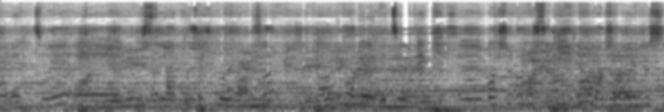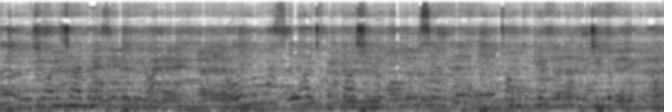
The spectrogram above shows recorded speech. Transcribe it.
yönettiği e, Yunus çocuk oyunumuzu bugün buraya getirdik. E, başrol oyuncusu değilim. Başrol oyuncusu e, şu an içeride hazırlanıyor. E, oyunumuz e, Hacı Bektaş E, Tükemre'nin de içinde bulunduğu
